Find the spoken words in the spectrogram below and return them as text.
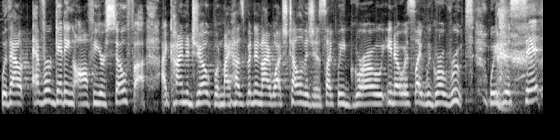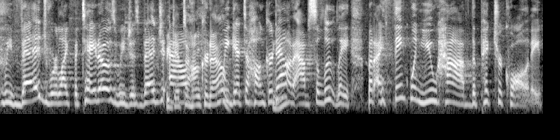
without ever getting off of your sofa. I kind of joke when my husband and I watch television television. It's like we grow, you know, it's like we grow roots. We just sit, we veg, we're like potatoes, we just veg we out. We get to hunker down. We get to hunker mm -hmm. down, absolutely. But I think when you have the picture quality,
